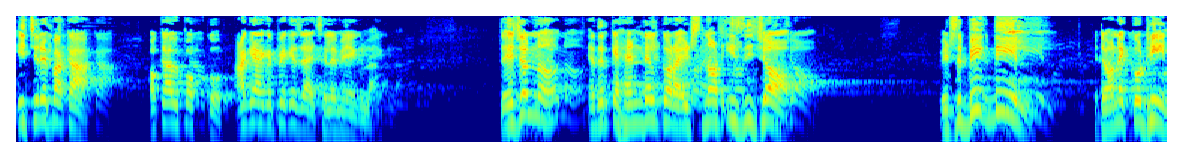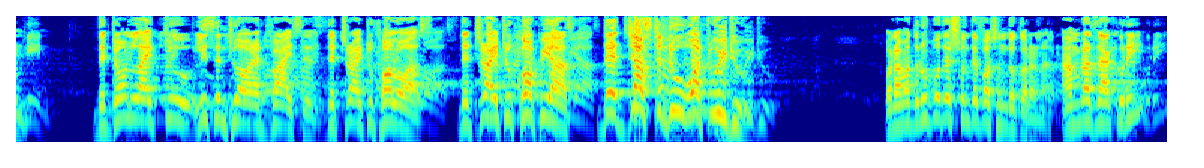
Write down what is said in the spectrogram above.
ইচড়ে পাকা, অকাল পক্ক, আগে আগে পেকে যায় ছেলে মেয়েগুলা। তো এই জন্য এদেরকে হ্যান্ডেল করা it's not easy job it's a big deal এটা অনেক কঠিন। They don't like to listen to our advices they try to follow us they try to copy us they just do what we do ওরা আমাদের উপদেশ শুনতে পছন্দ করে না। আমরা যা করি,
